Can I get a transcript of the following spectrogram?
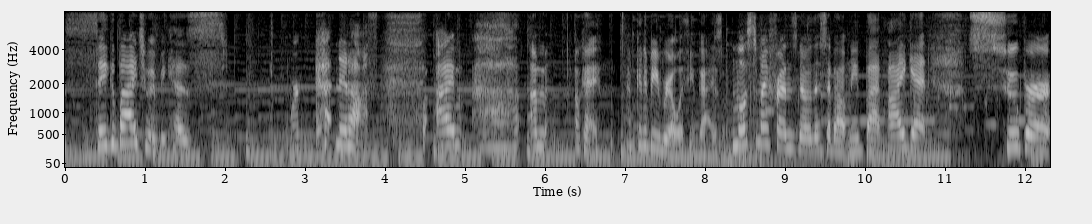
Say goodbye to it because we're cutting it off. I'm, I'm, okay, I'm gonna be real with you guys. Most of my friends know this about me, but I get super,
